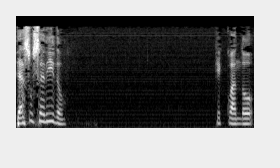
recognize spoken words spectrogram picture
¿Te ha sucedido que cuando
